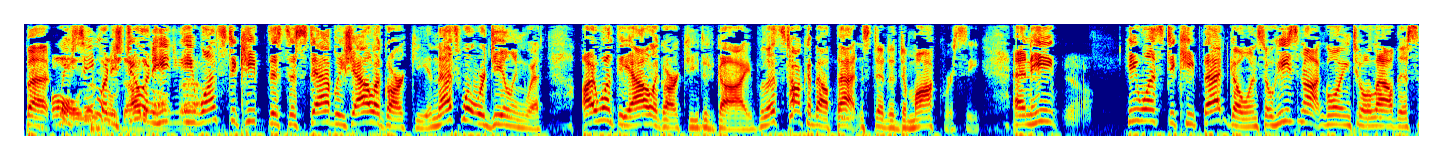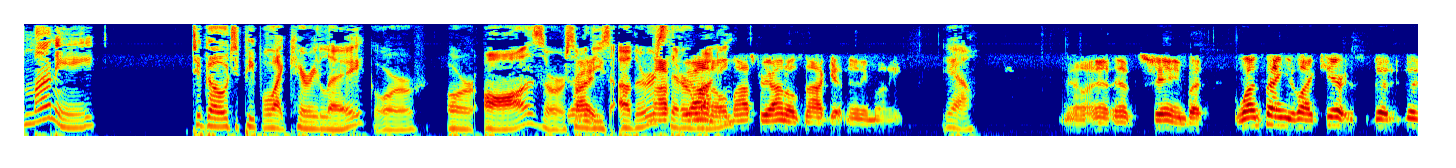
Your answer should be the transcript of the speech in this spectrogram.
But Oh, we've seen what no he's doing. He about he wants to keep this established oligarchy, and that's what we're dealing with. I want the oligarchy to die. But let's talk about that instead of democracy. And he Yeah. he wants to keep that going, so he's not going to allow this money to go to people like Kari Lake or or Oz or some of these others that are Mastriano- running. Mastriano's not getting any money. Yeah. You know, and, and it's a shame. But one thing you like here is to, to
